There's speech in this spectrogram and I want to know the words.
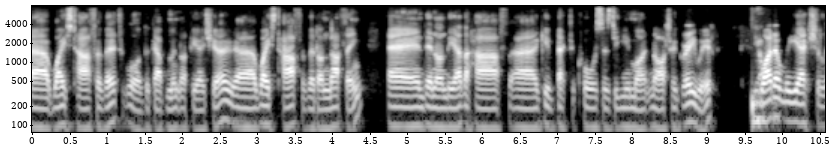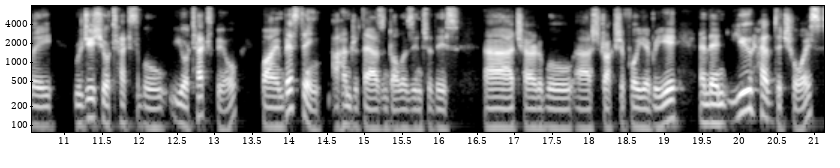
uh, waste half of it, or the government, not the ATO, uh, waste half of it on nothing, and then on the other half uh, give back to causes that you might not agree with, Yep. Why don't we actually reduce your taxable your tax bill by investing $100,000 into this uh, charitable uh, structure for you every year, and then you have the choice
